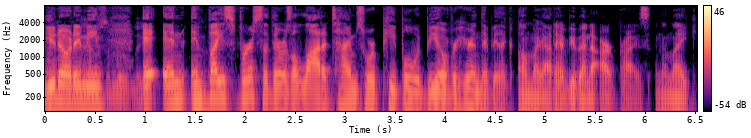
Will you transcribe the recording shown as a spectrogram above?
You know what I mean? absolutely. A- and and vice versa. There was a lot of times where people would be over here and they'd be like, "Oh my god, have you been to Art Prize?" And I'm like,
